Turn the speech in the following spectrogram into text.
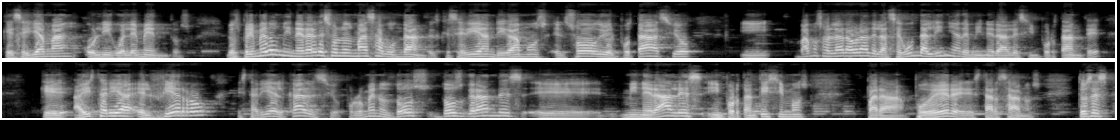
que se llaman oligoelementos. Los primeros minerales son los más abundantes, que serían, digamos, el sodio, el potasio, y vamos a hablar ahora de la segunda línea de minerales importante, que ahí estaría el fierro, estaría el calcio, por lo menos dos, dos grandes eh, minerales importantísimos para poder eh, estar sanos. Entonces,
